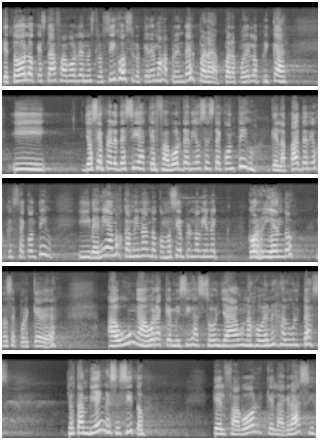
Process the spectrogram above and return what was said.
que todo lo que está a favor de nuestros hijos lo queremos aprender para, para poderlo aplicar. Y yo siempre les decía que el favor de Dios esté contigo, que la paz de Dios esté contigo. Y veníamos caminando como siempre uno viene corriendo, no sé por qué, aún ahora que mis hijas son ya unas jóvenes adultas, yo también necesito que el favor, que la gracia,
